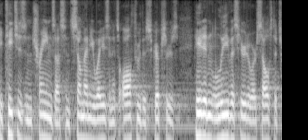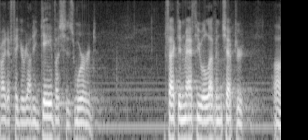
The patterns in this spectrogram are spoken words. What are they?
He teaches and trains us in so many ways, and it's all through the Scriptures. He didn't leave us here to ourselves to try to figure it out. He gave us His Word. In fact, in Matthew 11, chapter, uh,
